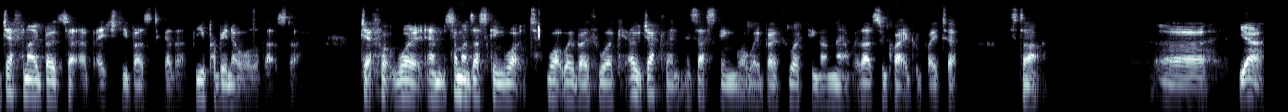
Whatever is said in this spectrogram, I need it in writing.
Jeff and I both set up HD Buzz together. You probably know all of that stuff. Jeff, what, what um, someone's asking what what we're both working. Oh, Jacqueline is asking what we're both working on now. But that's quite a good way to start. Uh, yeah.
